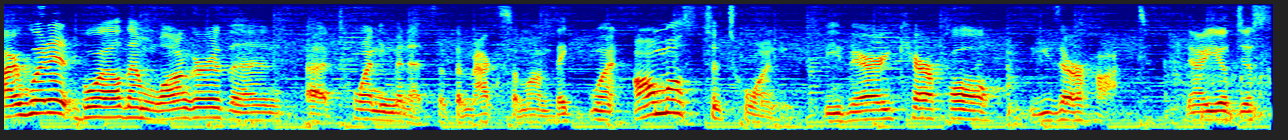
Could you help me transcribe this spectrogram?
I wouldn't boil them longer than uh, 20 minutes at the maximum. They went almost to 20. Be very careful, these are hot. Now you'll just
